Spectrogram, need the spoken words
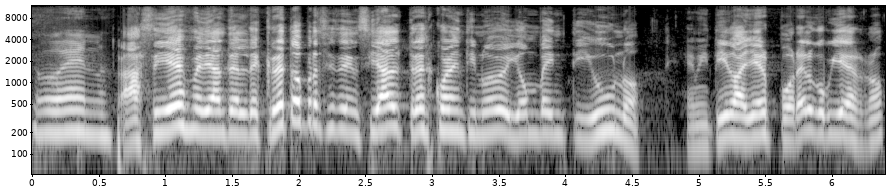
Bueno. Así es, mediante el decreto presidencial 349-21, emitido ayer por el gobierno,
